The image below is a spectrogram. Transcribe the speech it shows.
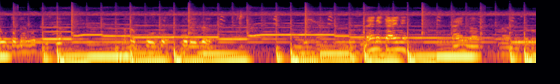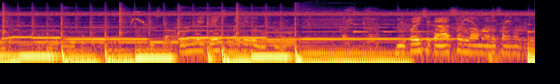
उतरलाय बघ दिसतं आता तो लेझर नाही नाही काही नाही काय असेल ना मला सांगा.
